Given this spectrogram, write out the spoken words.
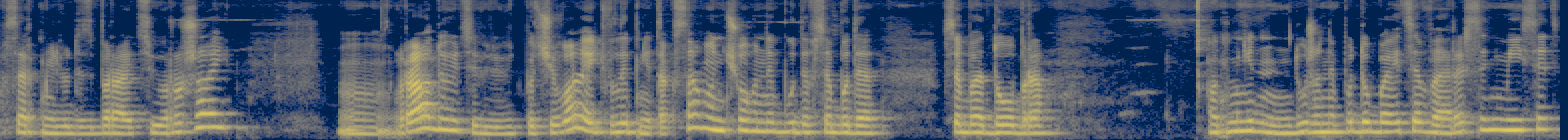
В серпні люди збирають свій урожай, радуються, відпочивають. В липні так само нічого не буде, все буде, все буде добре. От мені дуже не подобається вересень місяць,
